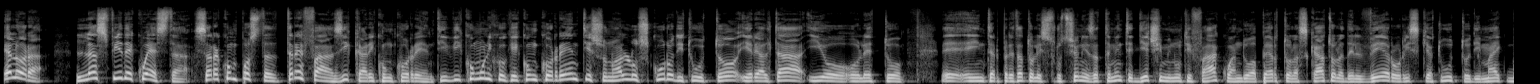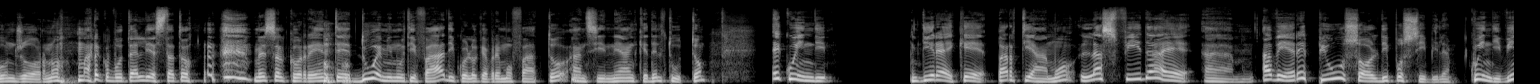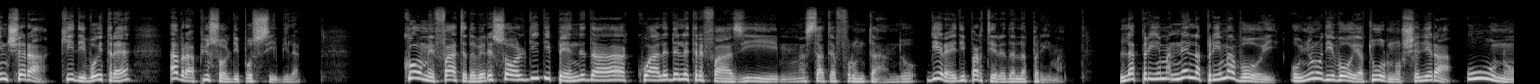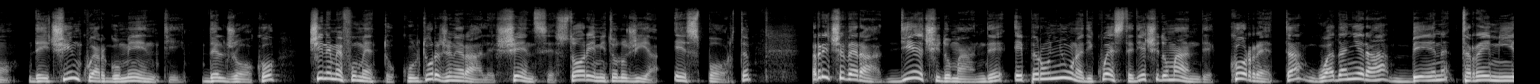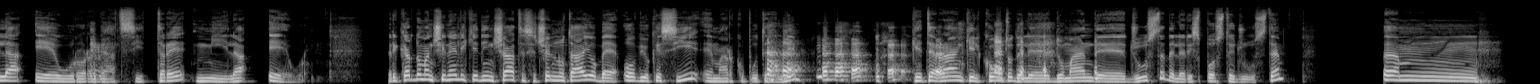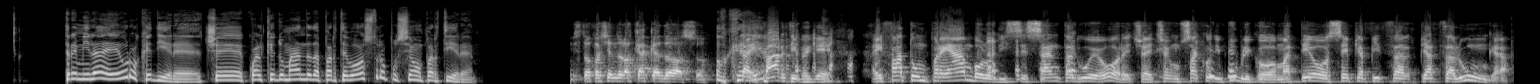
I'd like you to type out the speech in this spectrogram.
E allora, la sfida è questa, sarà composta da tre fasi, cari concorrenti. Vi comunico che i concorrenti sono all'oscuro di tutto. In realtà io ho letto e interpretato le istruzioni esattamente dieci minuti fa, quando ho aperto la scatola del vero rischiatutto di Mike Bongiorno. Marco Butelli è stato messo al corrente due minuti fa di quello che avremmo fatto, anzi neanche del tutto. E quindi direi che partiamo. La sfida è um, avere più soldi possibile. Quindi vincerà chi di voi tre avrà più soldi possibile. Come fate ad avere soldi dipende da quale delle tre fasi mm, state affrontando. Direi di partire dalla prima. prima. Nella prima voi, ognuno di voi a turno sceglierà uno dei cinque argomenti del gioco, cinema e fumetto, cultura generale, scienze, storia e mitologia e sport, riceverà 10 domande e per ognuna di queste 10 domande corretta guadagnerà ben 3.000 euro, ragazzi. 3.000 euro. Riccardo Mancinelli chiede in chat se c'è il notaio. Beh, ovvio che sì, è Marco Putelli, che terrà anche il conto delle domande giuste, delle risposte giuste. Um, 3.000 euro, che dire? C'è qualche domanda da parte vostra o possiamo partire? Mi sto facendo la cacca addosso. Ok. Dai, parti perché hai fatto un preambolo di 62 ore, cioè c'è un sacco di pubblico. Matteo Seppia Piazza, Lunga,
